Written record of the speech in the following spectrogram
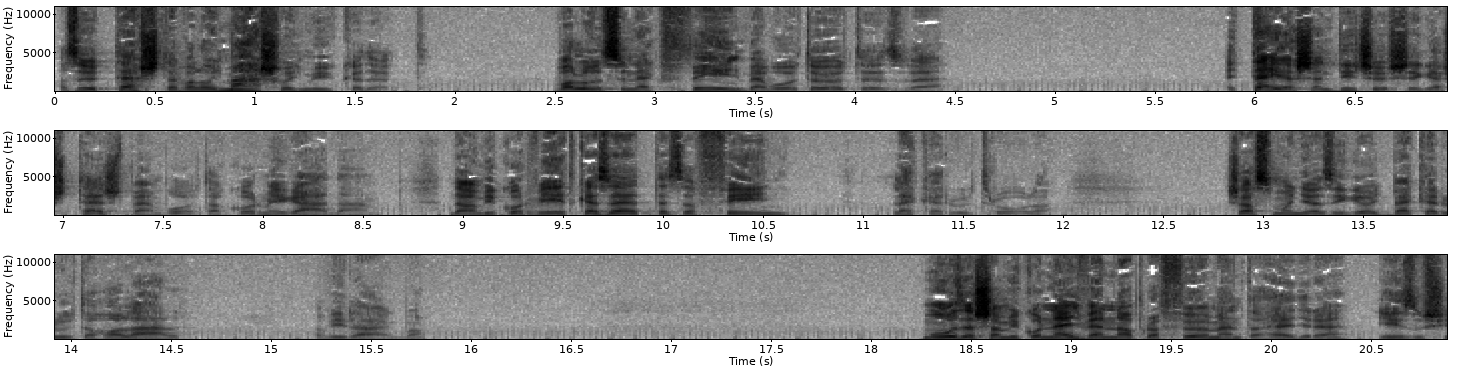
Az ő teste valahogy máshogy működött. Valószínűleg fénybe volt öltözve. Egy teljesen dicsőséges testben volt akkor még Ádám. De amikor védkezett, ez a fény lekerült róla. És azt mondja az ige, hogy bekerült a halál a világba. Mózes, amikor 40 napra fölment a hegyre, Jézus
